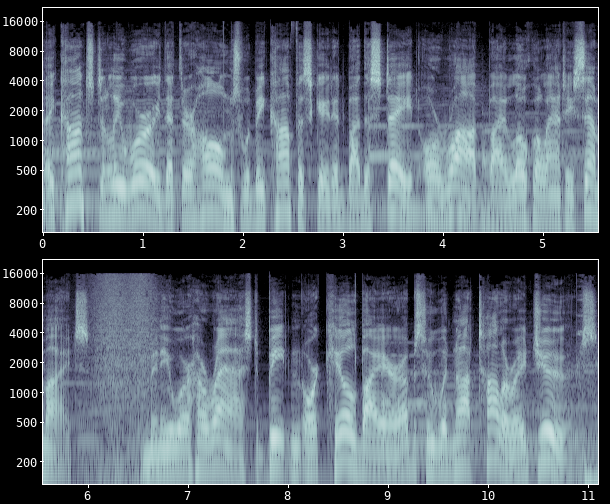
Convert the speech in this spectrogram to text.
They constantly worried that their homes would be confiscated by the state or robbed by local anti Semites. Many were harassed, beaten, or killed by Arabs who would not tolerate Jews.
